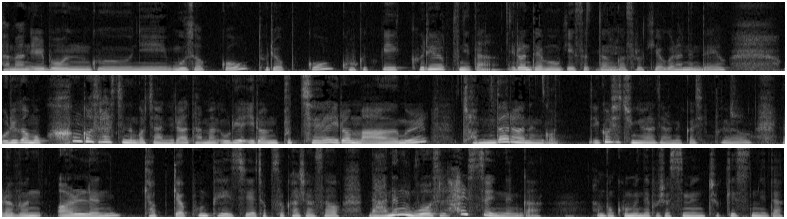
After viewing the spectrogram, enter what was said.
다만 일본군이 무섭고 두렵고 고급이 그리울 뿐이다. 이런 대목이 있었던 네. 것으로 기억을 하는데요. 우리가 뭐 큰 것을 할 수 있는 것이 아니라 다만 우리의 이런 부채, 이런 마음을 전달하는 것. 이것이 중요하지 않을까 싶어요. 여러분, 얼른 겹겹 홈페이지에 접속하셔서 나는 무엇을 할 수 있는가 한번 고민해 보셨으면 좋겠습니다.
